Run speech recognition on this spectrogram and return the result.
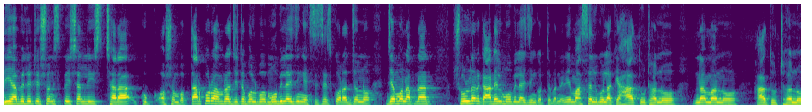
রিহ্যাবিলিটেশন স্পেশালিস্ট ছাড়া খুব অসম্ভব। তারপরও আমরা যেটা বলব মোবিলাইজিং এক্সারসাইজ করার জন্য যেমন আপনার শোল্ডার গার্ডেল মোবিলাইজিং করতে পারেন। এই মাসেলগুলোকে হাত উঠানো, নামানো হাত উঠানো,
